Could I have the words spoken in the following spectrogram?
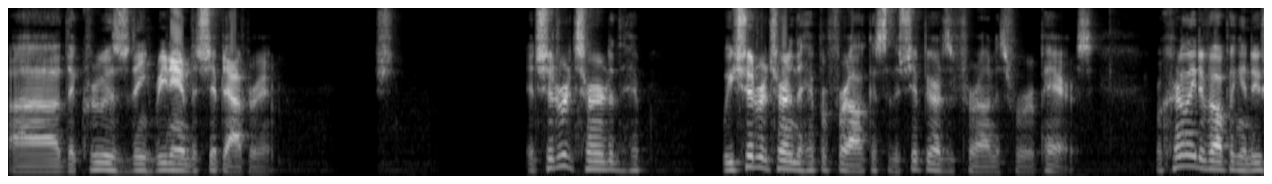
Uh, the crew has renamed the ship after him. It should return to the we should return the Hippaforalkus to the shipyards of Tyrannus for repairs. We're currently developing a new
